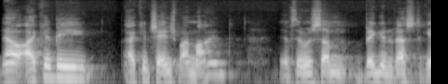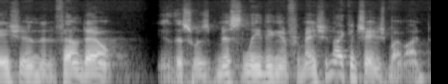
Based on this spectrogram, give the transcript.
Now, I could be, I could change my mind if there was some big investigation and found out you know, this was misleading information. I could change my mind.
